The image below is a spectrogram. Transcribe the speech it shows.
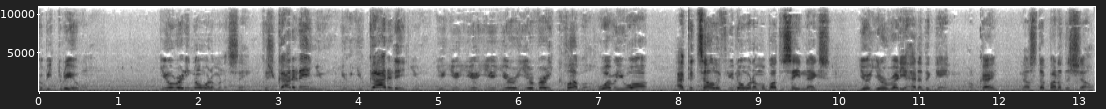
Could be three of them. You already know what I'm gonna say because you got it in you. You you got it in you. You you you you you're you're very clever. Whoever you are, I could tell if you know what I'm about to say next. You're you're already ahead of the game. Okay. Now step out of the shell.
